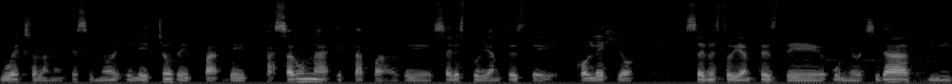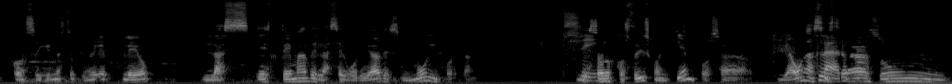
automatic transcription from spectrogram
UX solamente, sino el hecho de, pasar una etapa de ser estudiantes de colegio, ser estudiantes de universidad y conseguir nuestro primer empleo, las, el tema de la seguridad es muy importante. Y eso lo construyes con el tiempo, o sea, y aún así seas un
